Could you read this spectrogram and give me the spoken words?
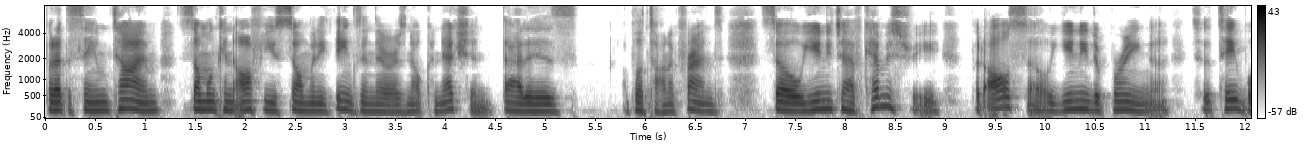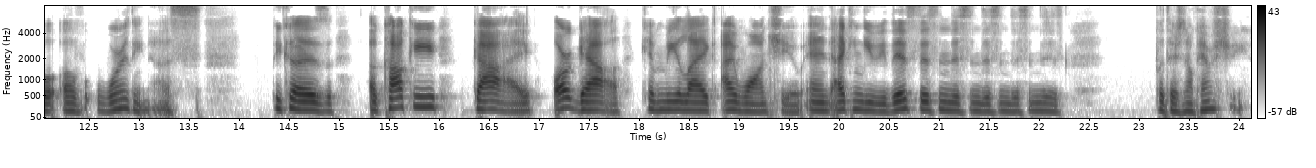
But at the same time, someone can offer you so many things and there is no connection. That is platonic friend. So you need to have chemistry, but also you need to bring to the table of worthiness because a cocky guy or gal can be like, I want you and I can give you this, this, and this, and this, and this, and this. But there's no chemistry.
